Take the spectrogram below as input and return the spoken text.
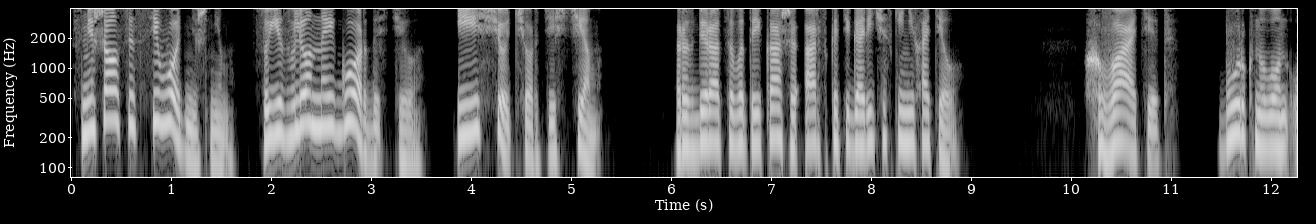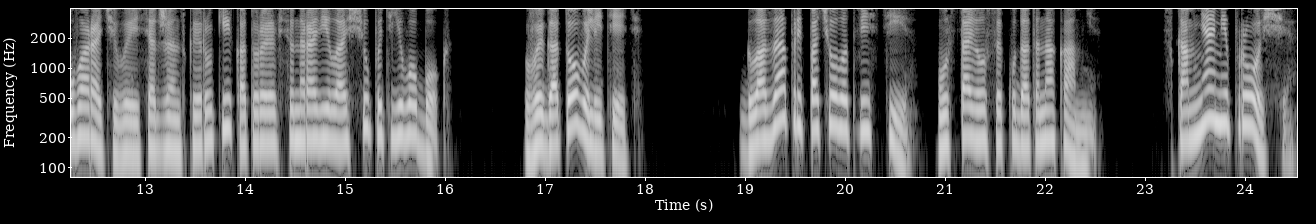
Смешался с сегодняшним, с уязвленной гордостью и еще черти с чем. Разбираться в этой каше Арс категорически не хотел. «Хватит!» Буркнул он, уворачиваясь от женской руки, которая все норовила ощупать его бок. «Вы готовы лететь?» Глаза предпочел отвести, уставился куда-то на камни. С камнями проще,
